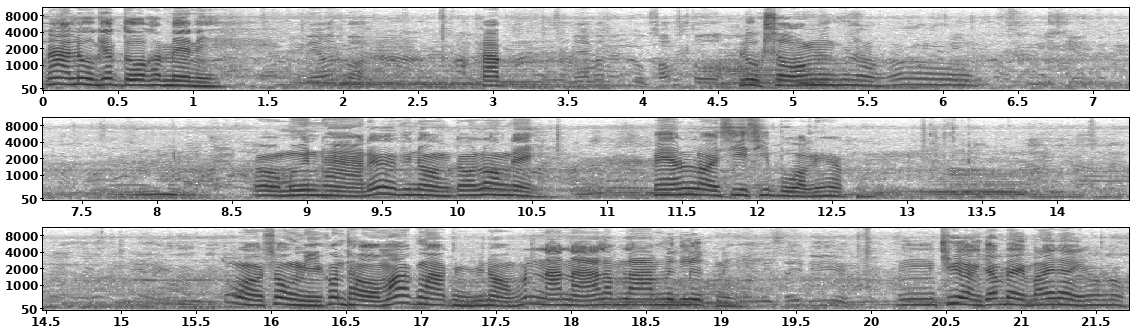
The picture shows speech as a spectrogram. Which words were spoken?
หน้าลูกยักตัวครับแม่นี่แม่มันบอกครับแม่มันลูกสองตัวลูกสองหนึงพี่น้องโอ้ก็มื่นหาเด้อพี่น้องต่อรองได้แม่มันร้อยสี่สิบบวกนี่ครับตัวช่องนี้คนเฒ่ามากมากๆนี่พี่น้องมันหนาหนาลำลามๆลึกๆนี่มันนิสัยดี อืมเชื่องจับได้ไว้ได้นาะเนาะ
